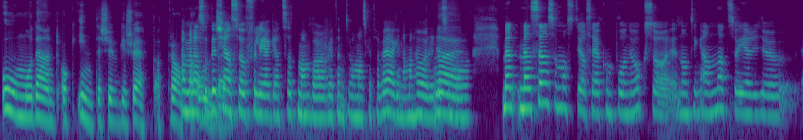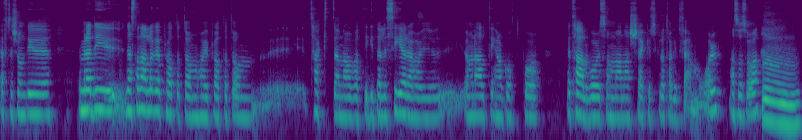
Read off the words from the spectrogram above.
omodernt och inte 2021 att prata ja, men alltså, ålder. Det känns så förlegat så att man bara vet inte vad man ska ta vägen när man hör det. det så... men, men sen så måste jag säga, jag kom på nu också någonting annat så är det ju eftersom det är jag menar, det är ju, nästan alla vi har pratat om har ju pratat om eh, takten av att digitalisera har ju, jag menar, allting har gått på ett halvår som annars säkert skulle ha tagit fem år. Alltså så. Mm.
